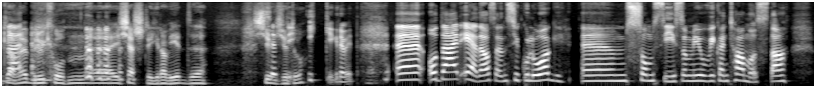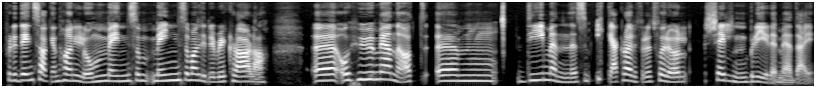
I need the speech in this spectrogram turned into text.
reklame. Der... Bruk koden eh, Kjersti gravid eh, 2022. Kjersti, ikke gravid. Eh, og der er det altså en psykolog um, som sier, som jo vi kan ta med oss, da. Fordi den saken handler om menn som, menn som aldri blir klar, da. Eh, og hun mener at um, de mennene som ikke er klare for et forhold, sjelden blir det med deg.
